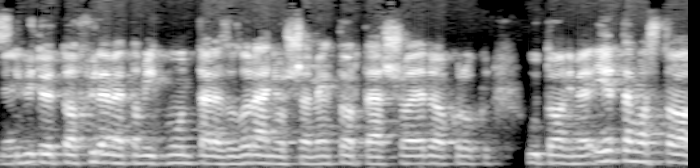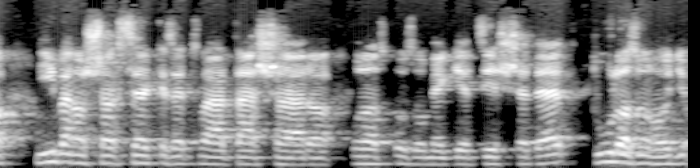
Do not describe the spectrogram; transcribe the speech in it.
Megütötte a fülemet, amit mondtál, ez az arányosság megtartása, erre akarok utalni, mert értem azt a nyilvánosság szerkezetváltására vonatkozó megjegyzésedet, túl azon, hogy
